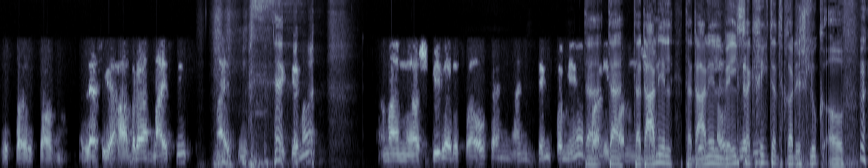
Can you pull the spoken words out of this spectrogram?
wie soll ich sagen, lässige Haberer, meistens, meistens, nicht immer. Mein Spieler, das war auch ein, ein Ding von mir. Der, der, der Daniel, der Daniel Welser kriegt jetzt gerade Schluck auf. Und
